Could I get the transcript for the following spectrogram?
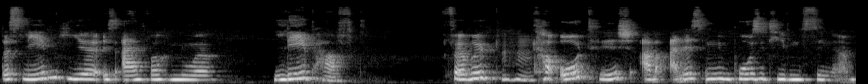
Das Leben hier ist einfach nur lebhaft, verrückt, chaotisch, aber alles irgendwie im positiven Sinne.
